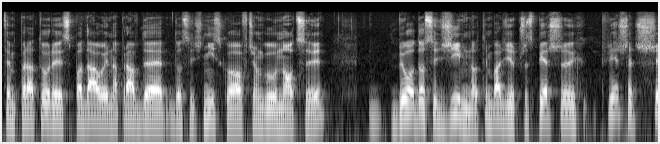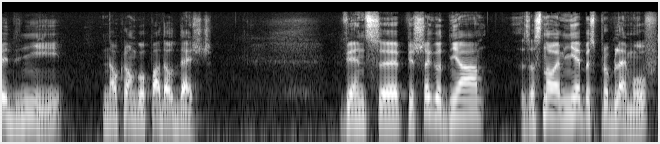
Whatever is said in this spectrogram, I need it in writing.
temperatury spadały naprawdę dosyć nisko w ciągu nocy. Było dosyć zimno, tym bardziej przez pierwszych, pierwsze trzy dni na okrągło padał deszcz. Więc e, pierwszego dnia zasnąłem nie bez problemów,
